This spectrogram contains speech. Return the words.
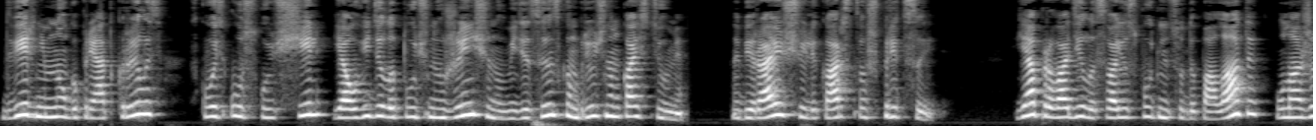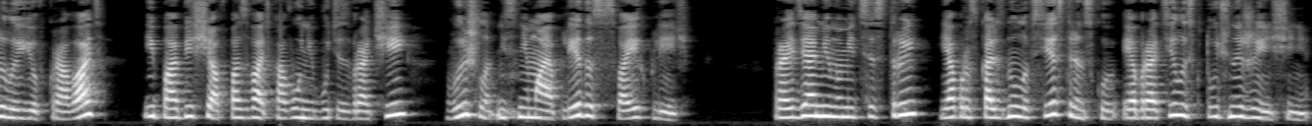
Дверь немного приоткрылась, Сквозь узкую щель я увидела тучную женщину в медицинском брючном костюме, набирающую лекарства в шприцы. Я проводила свою спутницу до палаты, уложила ее в кровать и, пообещав позвать кого-нибудь из врачей, вышла, не снимая пледа со своих плеч. Пройдя мимо медсестры, я проскользнула в сестринскую и обратилась к тучной женщине.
